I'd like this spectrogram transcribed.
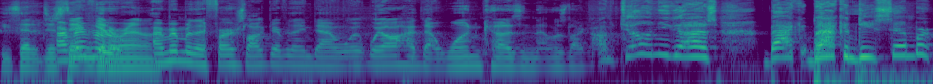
he said it just I didn't remember, get around. I remember they first locked everything down. We, we all had that one cousin that was like, "I'm telling you guys, back back in December,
